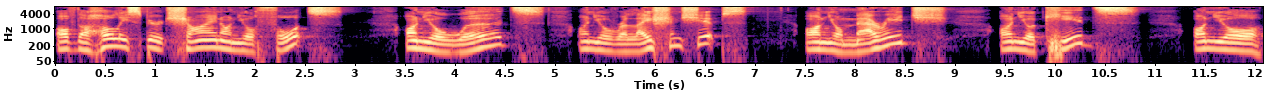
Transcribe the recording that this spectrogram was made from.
of the Holy Spirit shine on your thoughts, on your words, on your relationships, on your marriage, on your kids, on your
